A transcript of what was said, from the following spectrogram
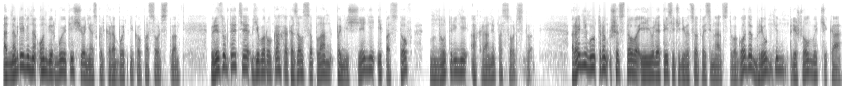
Одновременно он вербует еще несколько работников посольства. В результате в его руках оказался план помещений и постов внутренней охраны посольства. Ранним утром 6 июля 1918 года Блюмкин пришел в ЧК,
